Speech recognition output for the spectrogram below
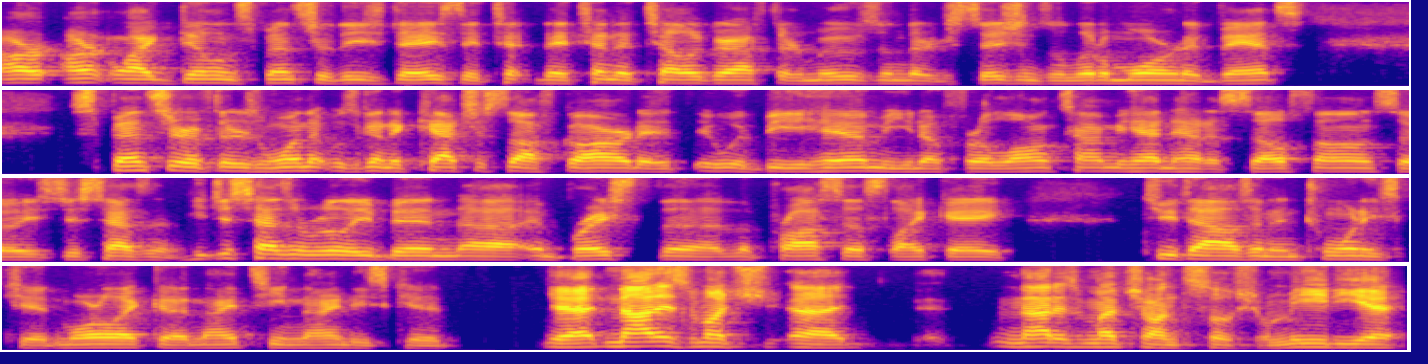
are, aren't like Dylan Spencer these days. They t- they tend to telegraph their moves and their decisions a little more in advance. Spencer, if there's one that was going to catch us off guard, it, it, would be him. You know, for a long time he hadn't had a cell phone, so he just hasn't he just hasn't really been uh, embraced the the process like a 2020s kid, more like a 1990s kid. Yeah, not as much, uh, not as much on social media,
